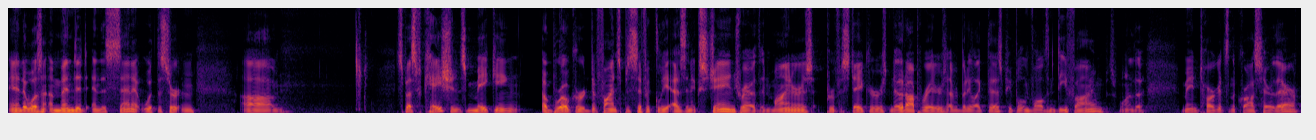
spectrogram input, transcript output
and it wasn't amended in the Senate with the certain um, specifications making a broker defined specifically as an exchange rather than miners, proof of stakers, node operators, everybody like this, people involved in DeFi, is one of the main targets in the crosshair there.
